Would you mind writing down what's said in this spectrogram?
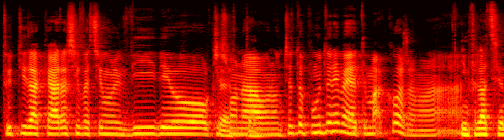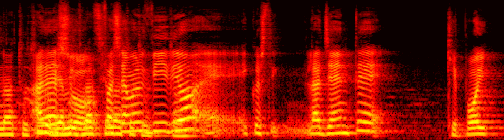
tutti da cara si facevano il video che certo. suonavano a un certo punto ne abbiamo detto ma cosa ma inflazionato tutto adesso inflazionato facciamo tutto. il video e, e questi, la gente che poi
